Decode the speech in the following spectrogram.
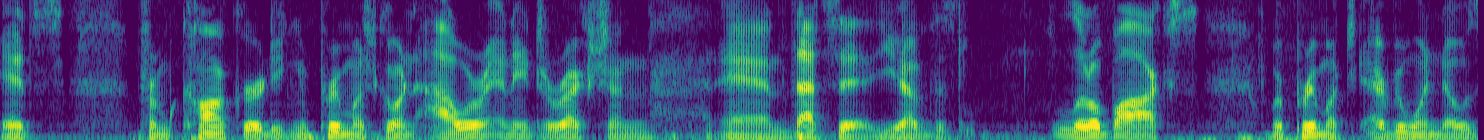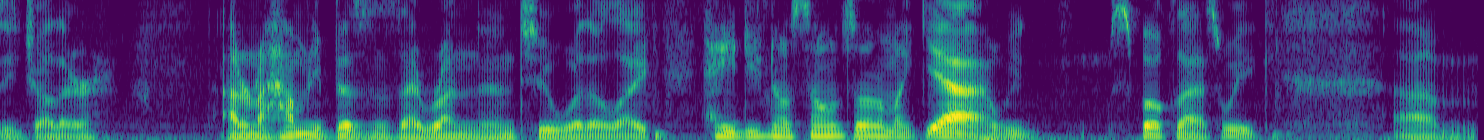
It's from Concord. You can pretty much go an hour any direction, and that's it. You have this little box where pretty much everyone knows each other. I don't know how many businesses I run into where they're like, "Hey, do you know so and so?" I'm like, "Yeah, we spoke last week." Um,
